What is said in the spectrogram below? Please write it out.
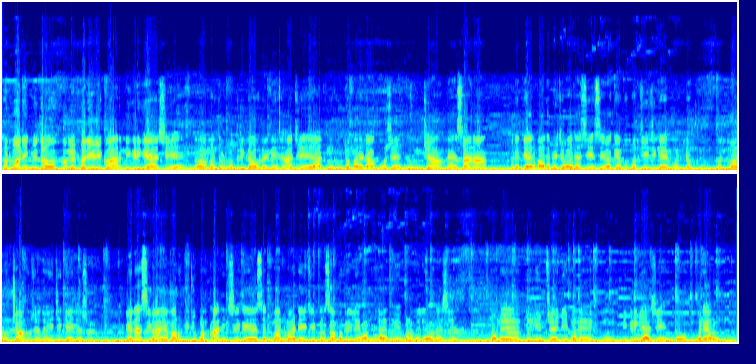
ગુડ મોર્નિંગ મિત્રો. અમે ફરી એકવાર નીકળી ગયા છીએ આમંત્રણ પત્રિકાઓ લઈને. આજે આજનો રૂટ અમારે રાખવો છે, ઊંઝા, મહેસાણા, અને ત્યારબાદ અમે જવાના છીએ સેવા કેમ્પ ઉપર. જે જગ્યાએ મંડપ બંધવાનું ચાલુ છે, તો એ જગ્યાએ જશું. એના સિવાય અમારું બીજું પણ પ્લાનિંગ છે કે સન્માન માટે જે પણ સામગ્રી લેવાનું થાય, તો એ પણ અમે લેવાના છીએ. તો અમે દિલીપ, જયદીપ અને હું નીકળી ગયા છીએ. તો બન્યા રહો.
